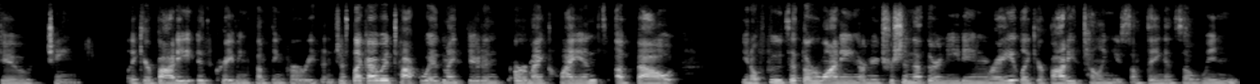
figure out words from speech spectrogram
to change. Like your body is craving something for a reason. Just like I would talk with my students or my clients about, you know, foods that they're wanting or nutrition that they're needing, right? Like your body's telling you something. And so when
